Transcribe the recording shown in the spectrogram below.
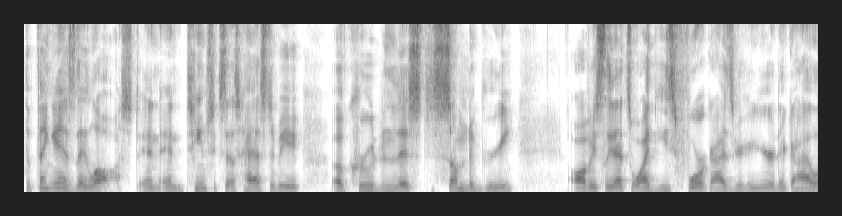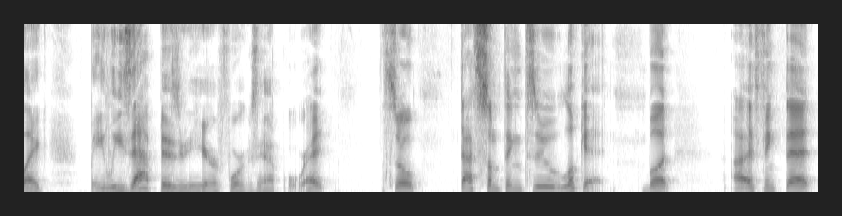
the thing is, they lost, and and team success has to be accrued in this to some degree. Obviously, that's why these four guys are here. The guy like Bailey Zappe is here, for example, right? So that's something to look at. But I think that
